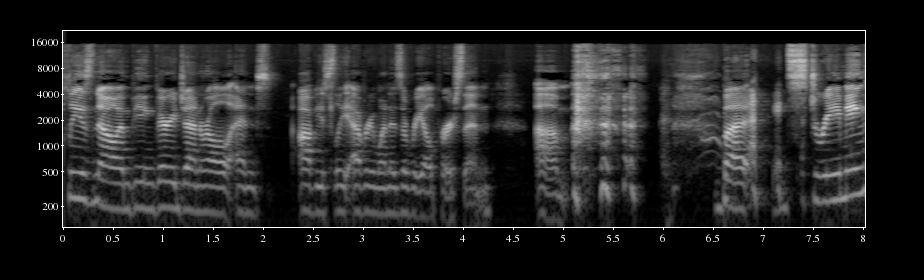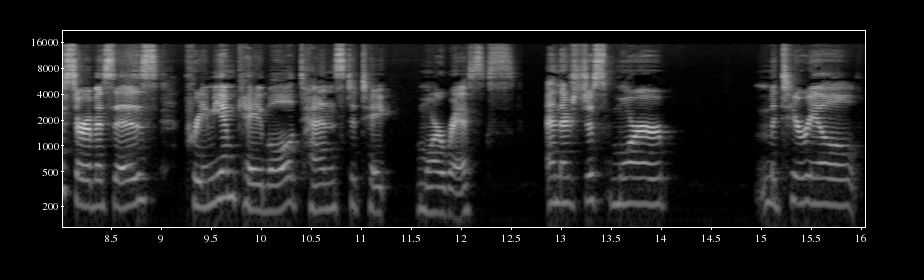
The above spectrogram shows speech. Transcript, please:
please know i'm being very general and obviously everyone is a real person um but streaming services premium cable tends to take more risks and there's just more material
